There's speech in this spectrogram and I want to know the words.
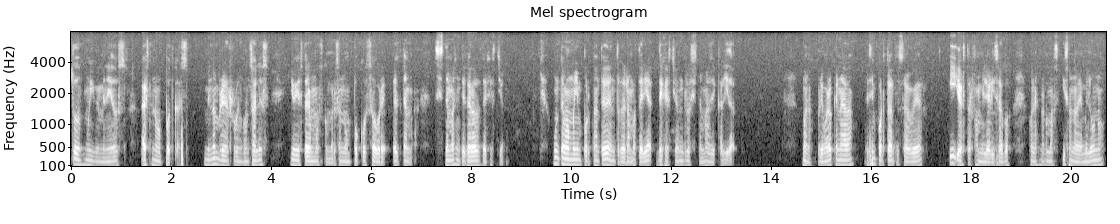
todos muy bienvenidos a este nuevo podcast. Mi nombre es Rubén González y hoy estaremos conversando un poco sobre el tema sistemas integrados de gestión. Un tema muy importante dentro de la materia de gestión de los sistemas de calidad. Bueno, primero que nada, es importante saber y estar familiarizado con las normas ISO 9001,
